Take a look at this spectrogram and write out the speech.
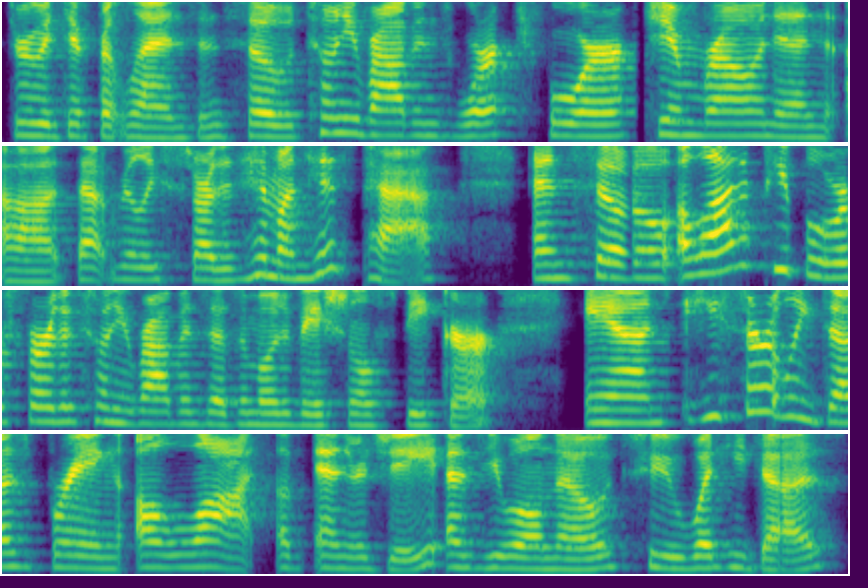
through a different lens. And so Tony Robbins worked for Jim Rohn, and uh, that really started him on his path. And so a lot of people refer to Tony Robbins as a motivational speaker. And he certainly does bring a lot of energy, as you all know, to what he does.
